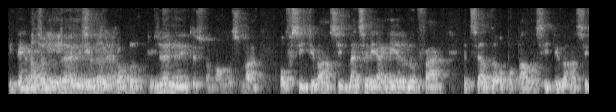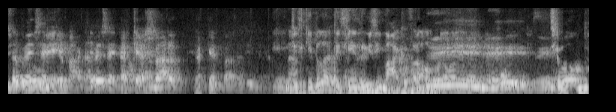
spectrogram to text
ik denk dat we duizenden koppelen... Nee, nee, het is van alles. Maar, of situaties. Mensen reageren ook vaak hetzelfde op bepaalde situaties. Dat wij zijn meegemaakt. Ja, wij zijn herkenbare, herkenbare dingen. Het is kibbelen, het is geen ruzie maken vooral. Nee, nee, nee. Het is gewoon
